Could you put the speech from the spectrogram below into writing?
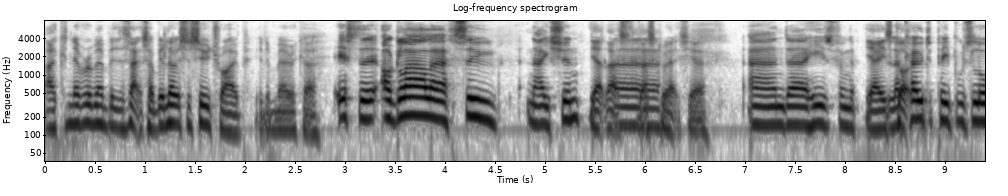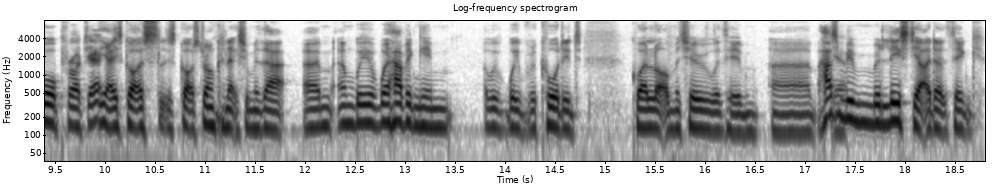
I can never remember the exact tribe. But no, it's the Sioux tribe in America. It's the Oglala Sioux Nation. Yeah, that's uh, that's correct. Yeah. And uh, he's from the yeah, he's Lakota got, People's Law Project. Yeah, he's got a, he's got a strong connection with that. Um, and we're we're having him. We've, we've recorded quite a lot of material with him. Um, hasn't yeah. been released yet, I don't think.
